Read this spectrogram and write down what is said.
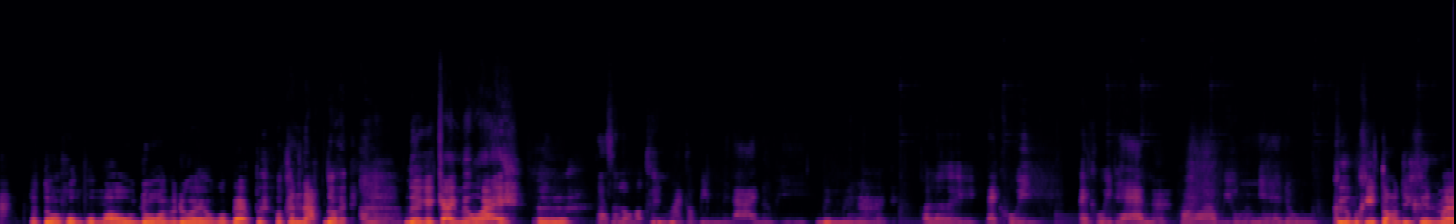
น่ะ แล้วตัวผมผมเอาโดรนมาด้วย ผมก็แบบไปก็หนักด้วย เออเดินไกลๆไม่ไหว เออ แต่สรุปว่าขึ้นมาก็บินไม่ได้นะพี่ บินไม่ได้ ก็เลยได้คุยได้คุยแทนนะ เพราะว่าวิวไม่มีให้ดู คือเมื่อกี้ตอนที่ขึ้นมา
